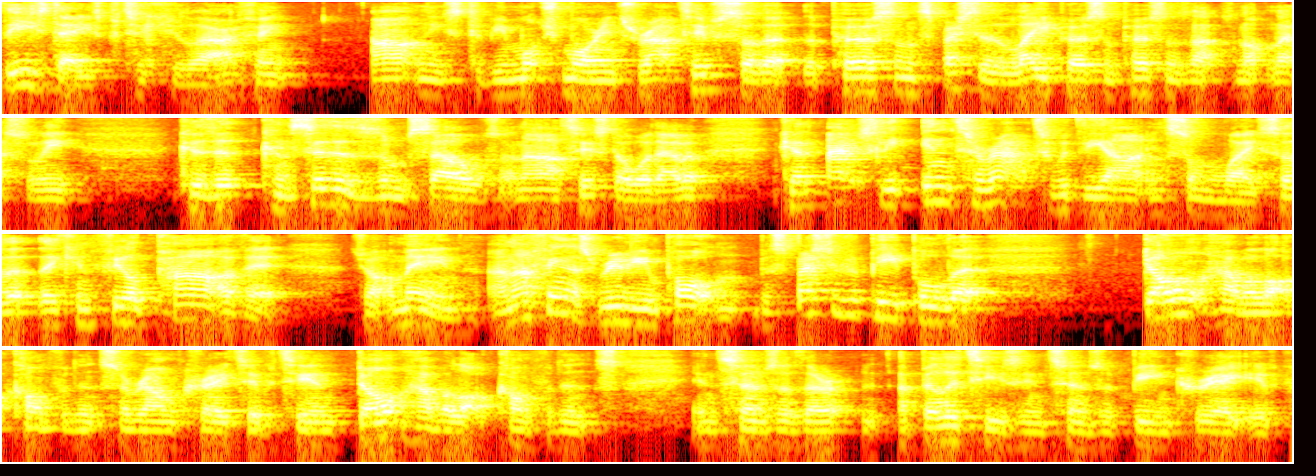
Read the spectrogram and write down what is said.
these days particularly I think art needs to be much more interactive so that the person especially the lay person that's not necessarily considers themselves an artist or whatever can actually interact with the art in some way so that they can feel part of it. Do you know what I mean? And I think that's really important especially for people that don't have a lot of confidence around creativity and don't have a lot of confidence in terms of their abilities in terms of being creative.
